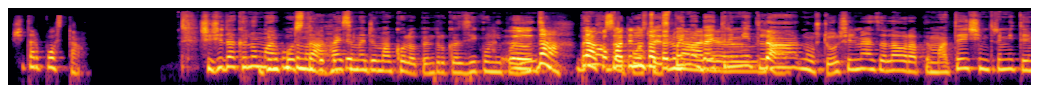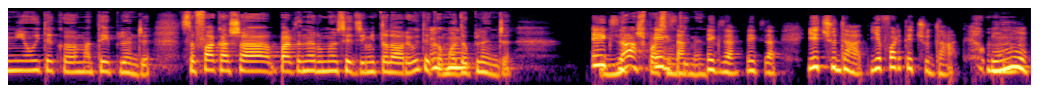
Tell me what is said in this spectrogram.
și te-ar posta? Și și dacă nu mai posta, hai să mergem acolo, pentru că zic unii uh, părinți, da, păi da, nu că să poate nu toată păi lumea nu, dar are... trimit da. la, nu știu, îl filmează Laura pe Matei și îmi trimite mie, uite că Matei plânge. Să fac așa, partenerul meu să-i trimită Laura, uite că uh-huh. mă mhm. dă plânge. Exact, Nașpa exact, sentiment. exact, exact. E ciudat, e foarte ciudat. Mhm. Nu,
